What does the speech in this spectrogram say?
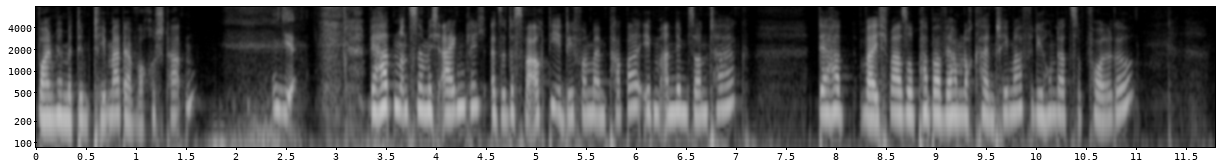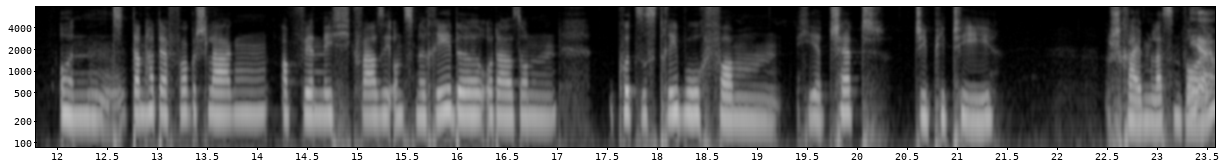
Wollen wir mit dem Thema der Woche starten? Ja. Wir hatten uns nämlich eigentlich, also das war auch die Idee von meinem Papa, eben an dem Sonntag. Der hat, weil ich war so, Papa, wir haben noch kein Thema für die 100. Folge. Und Mhm. dann hat er vorgeschlagen, ob wir nicht quasi uns eine Rede oder so ein kurzes Drehbuch vom hier Chat GPT schreiben lassen wollen. Ja.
